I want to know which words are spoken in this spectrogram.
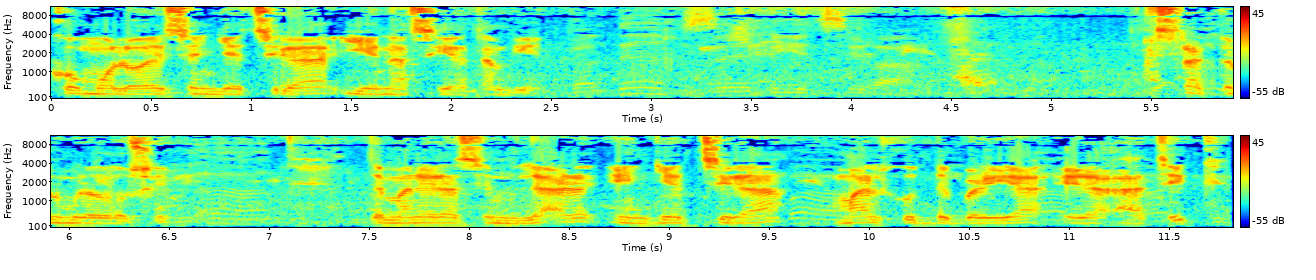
como lo es en Yetzirah y en Asia también. Extracto número 12. De manera similar, en Yetzirah, Malhut de Beria era Atik,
